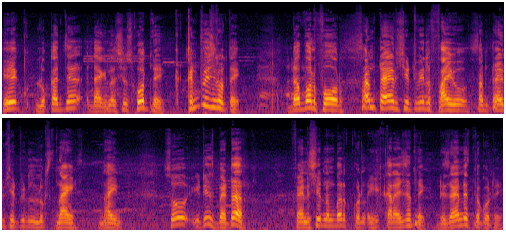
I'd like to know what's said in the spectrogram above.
हे लोकांचं डायग्नोसिस होत नाही. कन्फ्युजन होतं आहे. Double four sometimes it will five sometimes it will looks nine nine so it is better fancy number कोण हे करायचंच नाही डिझाईनच नको ते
